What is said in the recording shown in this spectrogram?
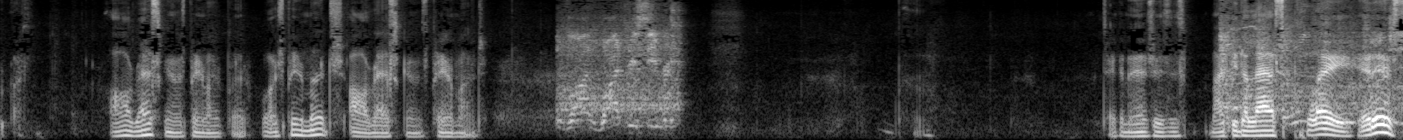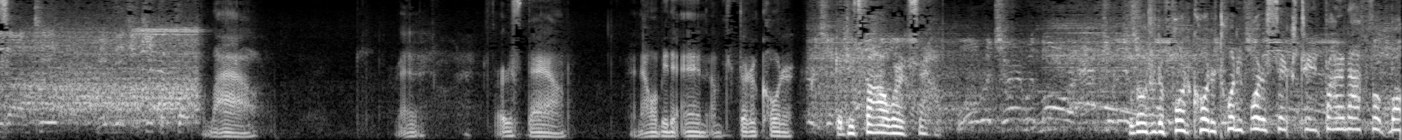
all Redskins, pretty much. But well, it's pretty much all Redskins, pretty much. Wide receiver. Taking the inches. This might be the last play. It is. Wow. First down. And that will be the end of the third quarter. Get these fireworks out. We go to the fourth quarter, 24 to 16, Friday Night Football.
